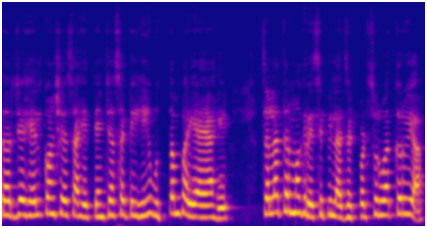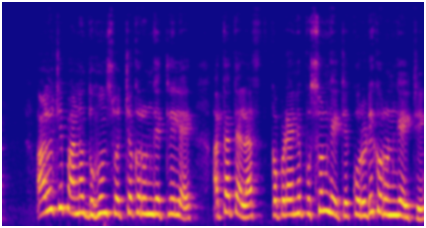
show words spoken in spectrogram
तर जे हेल्थ कॉन्शियस आहेत त्यांच्यासाठी ही उत्तम पर्याय आहे. चला तर मग रेसिपीला झटपट सुरुवात करूया. आळूची पानं धुवून स्वच्छ करून घेतलेली आहेत. आता त्याला कपड्याने पुसून घ्यायचे कोरडी करून घ्यायची.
